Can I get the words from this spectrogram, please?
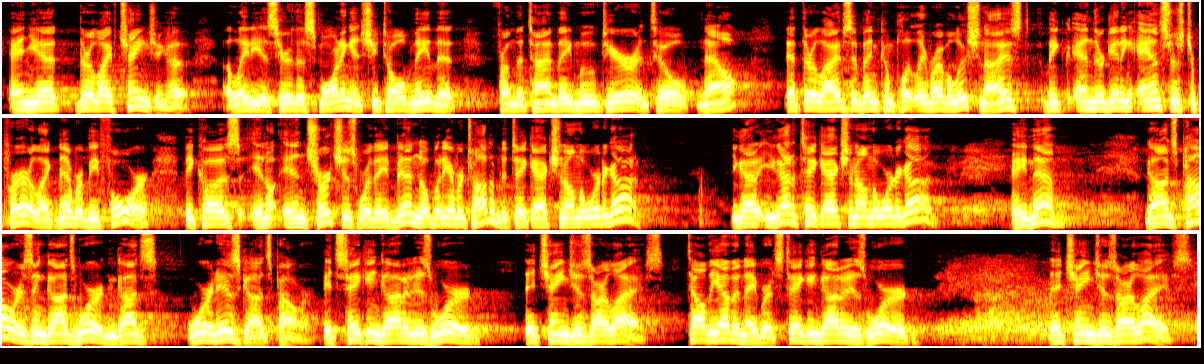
and yet they're life changing. A, a lady is here this morning and she told me that from the time they moved here until now, that their lives have been completely revolutionized and they're getting answers to prayer like never before because in, in churches where they'd been, nobody ever taught them to take action on the Word of God. You got you to take action on the Word of God. Amen. Amen. God's power is in God's Word, and God's Word is God's power. It's taking God at His Word that changes our lives. Tell the other neighbor, it's taking God at His Word that changes our lives.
